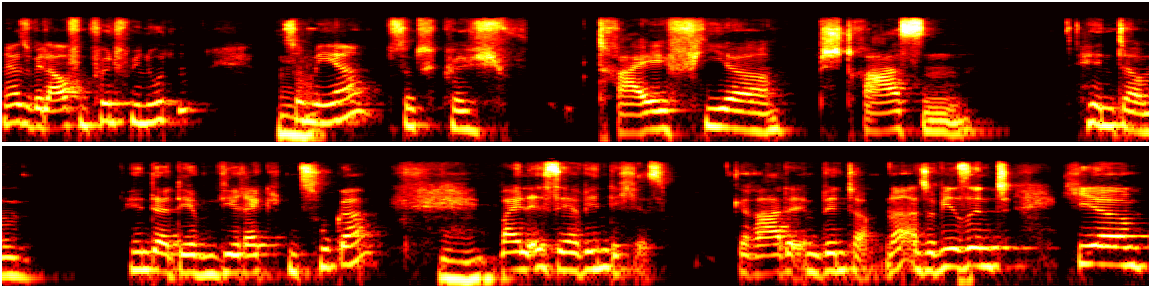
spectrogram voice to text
Also wir laufen fünf Minuten mhm. zum Meer. Das sind drei, vier Straßen hinterm, hinter dem direkten Zugang, mhm. weil es sehr windig ist, gerade im Winter. Ne? Also wir sind hier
